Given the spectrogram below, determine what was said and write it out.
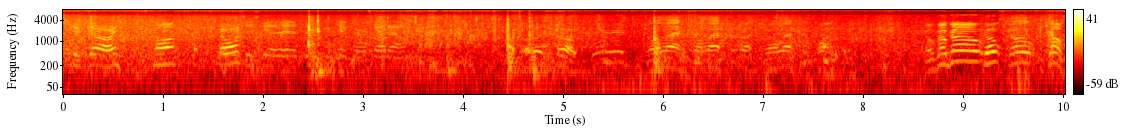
Go, keep going. Come on. Go on. Just get ahead so we can kick our butt out. Oh, let's stop. Go left, go left, right, go left and front. Go, go, go. Go. Go. Go.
